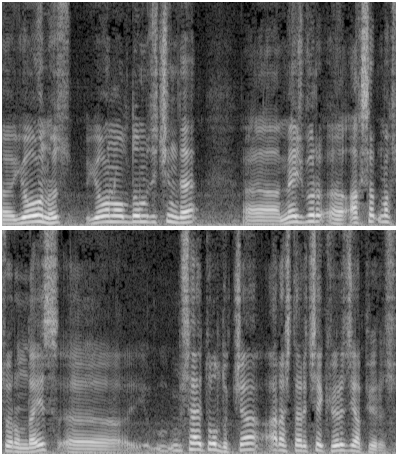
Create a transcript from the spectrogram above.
e, yoğunuz. Yoğun olduğumuz için de e, mecbur e, aksatmak zorundayız. E, müsait oldukça araçları çekiyoruz, yapıyoruz.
